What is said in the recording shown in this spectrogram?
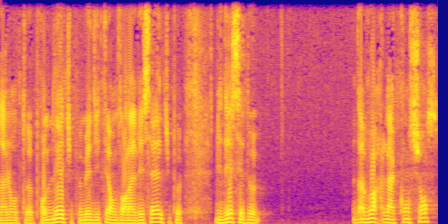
allant te promener, tu peux méditer en faisant la vaisselle, tu peux. L'idée c'est d'avoir la conscience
